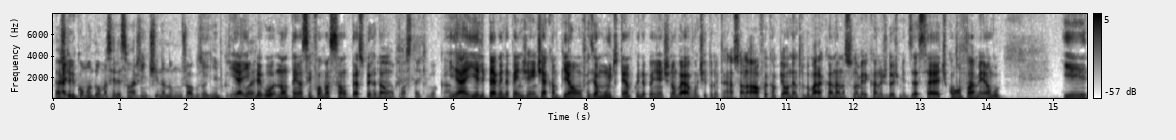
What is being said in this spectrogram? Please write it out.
Eu acho Aí- que ele comandou uma seleção argentina nos Jogos Olímpicos, E aí foi? pegou, não tenho essa informação, peço É, perdão. eu posso estar equivocado. E aí ele pega o Independiente, é campeão, fazia muito tempo que o Independiente não ganhava um título internacional, foi campeão dentro do Maracanã na Sul-Americana de 2017 contra o. Flamengo. E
